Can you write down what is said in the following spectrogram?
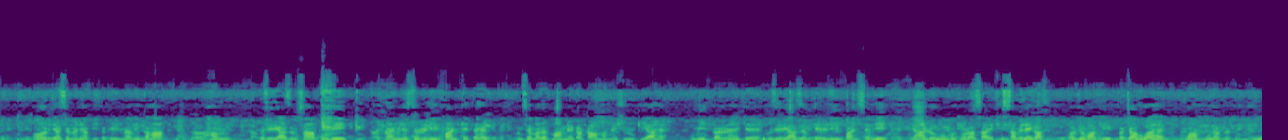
और जैसे मैंने अपनी तकरीर में अभी कहा अ, हम वज़ीर अजम साहब को भी प्राइम मिनिस्टर रिलीफ फंड के तहत उनसे मदद मांगने का काम हमने शुरू किया है। उम्मीद कर रहे हैं कि वज़ीर अजम के रिलीफ फंड से भी यहाँ लोगों को थोड़ा सा एक हिस्सा मिलेगा और जो बाकी बचा हुआ है वो हम पूरा कर देंगे।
